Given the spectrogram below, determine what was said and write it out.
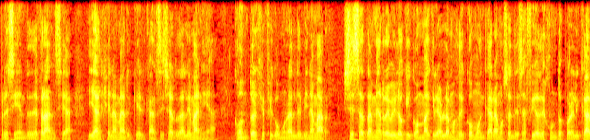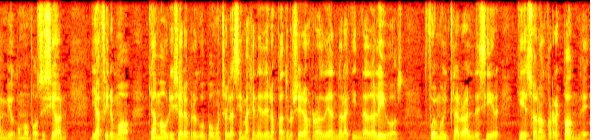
presidente de Francia, y Angela Merkel, canciller de Alemania. Contó el jefe comunal de Pinamar. Yesa también reveló que con Macri hablamos de cómo encaramos el desafío de Juntos por el Cambio como oposición y afirmó que a Mauricio le preocupó mucho las imágenes de los patrulleros rodeando la Quinta de Olivos. Fue muy claro al decir que eso no corresponde.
